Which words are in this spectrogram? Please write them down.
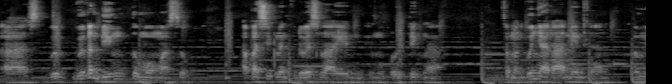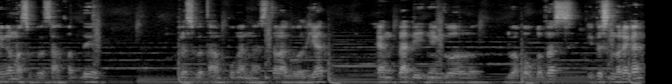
eh, gue gue kan bingung tuh mau masuk apa sih plan kedua selain ilmu politik. Nah teman gue nyaranin kan lo mendingan masuk filsafat deh. Terus gue tampungan nah setelah gue lihat yang tadi nyenggol dua fakultas itu sebenarnya kan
